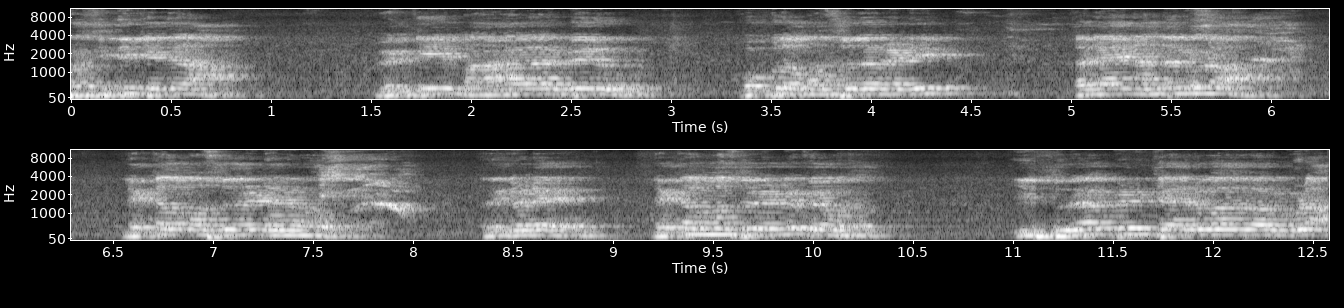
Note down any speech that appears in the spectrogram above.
ప్రసిద్ధి చెందిన వ్యక్తి మా నాన్నగారి పేరు బొక్కుల మసూదర్ రెడ్డి. కానీ ఆయన అందరూ కూడా లెక్కల మసూదర్ రెడ్డి అనేవారు. ఎందుకంటే లెక్కల మసూదర్ రెడ్డి ఫేమస్. ఈ సూర్యాపేట చంద్రబాబు వారు కూడా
